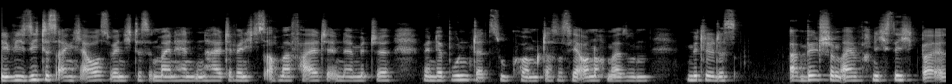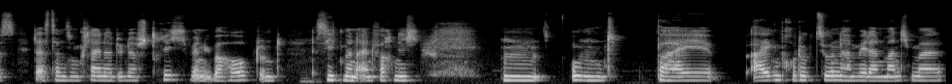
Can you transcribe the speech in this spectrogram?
Wie sieht es eigentlich aus, wenn ich das in meinen Händen halte, wenn ich das auch mal falte in der Mitte, wenn der Bund dazu kommt? Das ist ja auch nochmal so ein Mittel, das am Bildschirm einfach nicht sichtbar ist. Da ist dann so ein kleiner dünner Strich, wenn überhaupt, und das sieht man einfach nicht. Mm, und bei Eigenproduktionen haben wir dann manchmal,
